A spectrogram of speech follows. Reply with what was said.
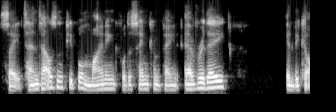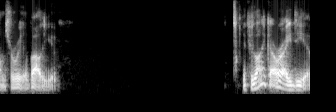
say, 10,000 people mining for the same campaign every day, it becomes real value. If you like our idea,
